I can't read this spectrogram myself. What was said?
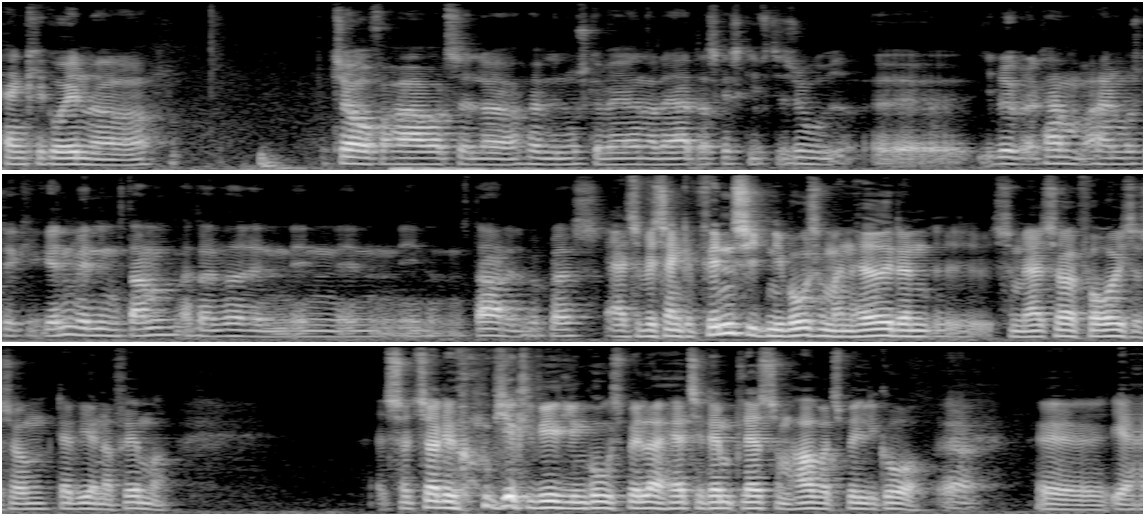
han kan gå ind og tage over for Harvards, eller hvem det nu skal være, når det er, at der skal skiftes ud øh, i løbet af kampen, og han måske kan genvinde en stamme, altså hvad det, en, en, en, en start eller på plads. Altså hvis han kan finde sit niveau, som han havde i den, øh, som jeg så i forrige sæson, da vi er femmer, så, så er det jo virkelig, virkelig en god spiller at have til den plads, som Harvard spillede i går. Ja. Øh, ja.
